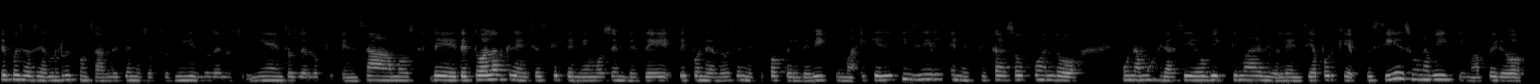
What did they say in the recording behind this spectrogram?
de pues hacernos responsables de nosotros mismos, de nuestros sentimientos, de lo que pensamos, de, de todas las creencias que tenemos en vez de, de ponernos en ese papel de víctima. Y qué difícil en este caso cuando una mujer ha sido víctima de violencia porque pues sí es una víctima, pero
